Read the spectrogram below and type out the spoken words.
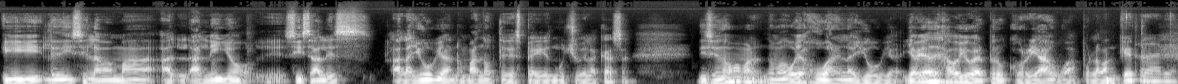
y le dice la mamá al, al niño, eh, si sales a la lluvia, nomás no te despegues mucho de la casa. Dice, no, mamá, nomás voy a jugar en la lluvia. Ya había dejado llover, pero corría agua por la banqueta. Todavía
